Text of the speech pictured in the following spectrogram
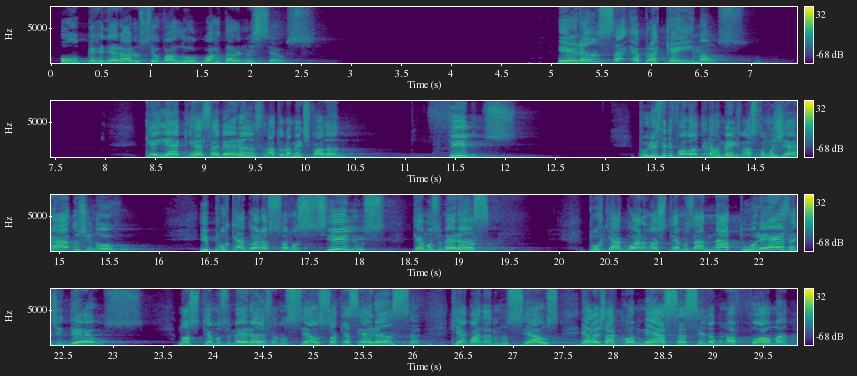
ou perderá o seu valor guardada nos céus. Herança é para quem, irmãos? Quem é que recebe a herança, naturalmente falando? Filhos. Por isso ele falou anteriormente: nós fomos gerados de novo. E porque agora somos filhos, temos uma herança. Porque agora nós temos a natureza de Deus. Nós temos uma herança no céu, só que essa herança que é guardada nos céus, ela já começa a ser de alguma forma,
